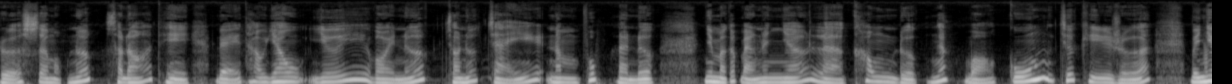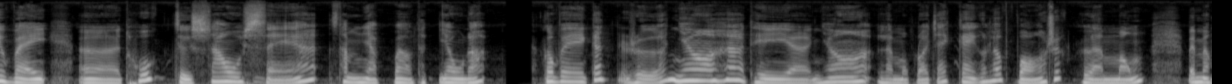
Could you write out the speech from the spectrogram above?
rửa sơ một nước, sau đó thì để thau dâu dưới vòi nước cho nước chảy 5 phút là được. Nhưng mà các bạn nên nhớ là không được ngắt bỏ cuốn trước khi rửa. Vì như vậy, uh, thuốc trừ sâu sẽ xâm nhập vào thịt dâu đó. Còn về cách rửa nho ha, thì à, nho là một loại trái cây có lớp vỏ rất là mỏng. Bề mặt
